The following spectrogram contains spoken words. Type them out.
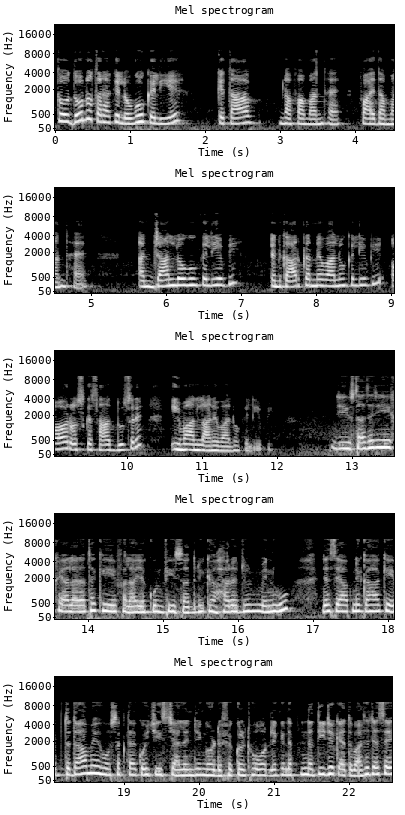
تو دونوں طرح کے لوگوں کے لیے کتاب نفا مند ہے، فائدہ مند ہے۔ انجان لوگوں کے لیے بھی انکار کرنے والوں کے لیے بھی اور اس کے ساتھ دوسرے ایمان لانے والوں کے لیے بھی۔ جی استاذہ جی یہ خیال آ رہا تھا کہ یہ فلاح یقن فی صدری کا ہر جن من ہوں جیسے آپ نے کہا کہ ابتدا میں ہو سکتا ہے کوئی چیز چیلنجنگ اور ڈیفیکلٹ ہو اور لیکن اپنے نتیجے کے اعتبار سے جیسے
